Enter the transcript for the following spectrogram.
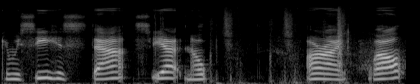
Can we see his stats yet? Nope. Alright, well.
